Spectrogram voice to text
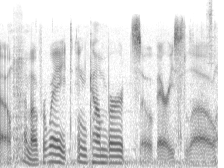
Oh, I'm overweight, encumbered, so very slow.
